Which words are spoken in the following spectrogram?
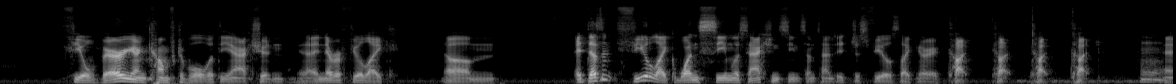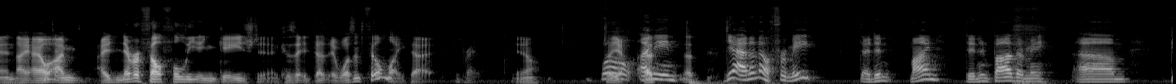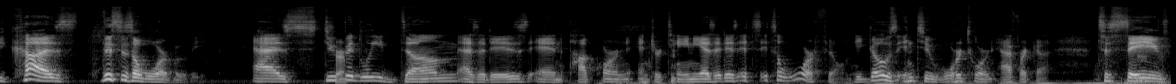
feel very uncomfortable with the action. I never feel like um, it doesn't feel like one seamless action scene. Sometimes it just feels like a cut, cut, cut, cut, Hmm. and I, I I'm I never felt fully engaged in it because it does- it wasn't filmed like that. Right. You know. Well, yeah, I that- mean, that- yeah, I don't know. For me, I didn't mind. Didn't bother me. Um, because this is a war movie. As stupidly dumb as it is and popcorn entertaining as it is, it's it's a war film. He goes into war torn Africa to save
